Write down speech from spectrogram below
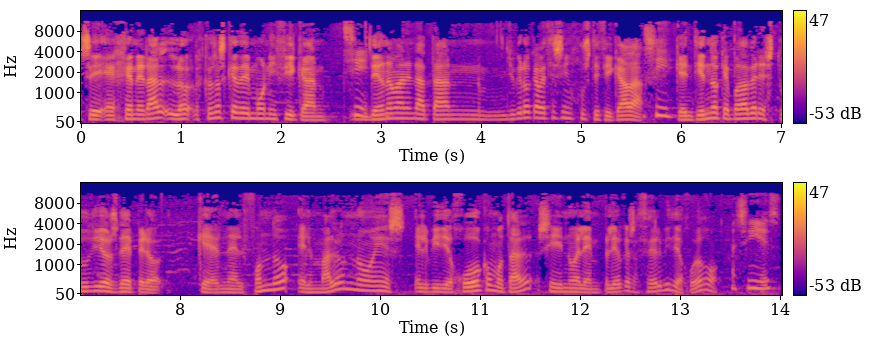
sí, en general, lo- las cosas que demonifican Sí. de una manera tan. Yo creo que a veces injustificada. Sí. Que entiendo que puede haber estudios de, pero que en el fondo el malo no es el videojuego como tal, sino el empleo que se hace del videojuego. Así es.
